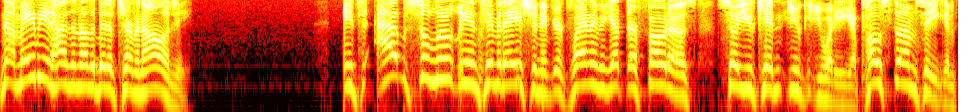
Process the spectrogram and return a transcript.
Now, maybe it has another bit of terminology. It's absolutely intimidation if you're planning to get their photos so you can you, you what do you post them so you can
